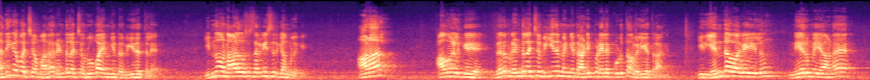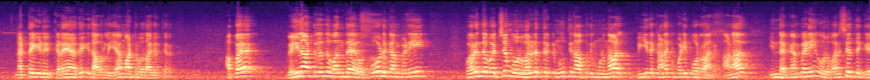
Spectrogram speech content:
அதிகபட்சமாக ரெண்டு லட்சம் ரூபாய் என்கின்ற விகிதத்தில் இன்னும் நாலு வருஷம் சர்வீஸ் இருக்கு அவங்களுக்கு. ஆனால் அவங்களுக்கு வெறும் ரெண்டு லட்சம் விகிதம் என்கின்ற அடிப்படையில் கொடுத்து அவங்க வெளியேற்றுறாங்க இது எந்த வகையிலும் நேர்மையான நட்டையீடு கிடையாது. இது அவர்களை ஏமாற்றுவதாக இருக்கிறது. அப்போ வெளிநாட்டிலிருந்து வந்த ஒரு ஃபோர்டு கம்பெனி குறைந்தபட்சம் ஒரு வருடத்திற்கு நூற்றி நாற்பத்தி மூணு நாள் விகித கணக்குப்படி போடுறாங்க. ஆனால் இந்த கம்பெனி ஒரு வருஷத்துக்கு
